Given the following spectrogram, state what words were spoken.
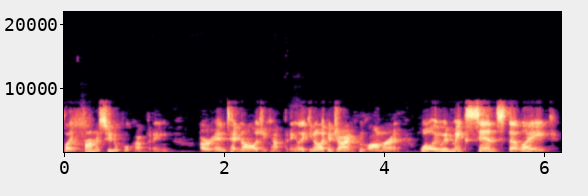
like pharmaceutical company or and technology company, like you know, like a giant conglomerate. Well, it would make sense that like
